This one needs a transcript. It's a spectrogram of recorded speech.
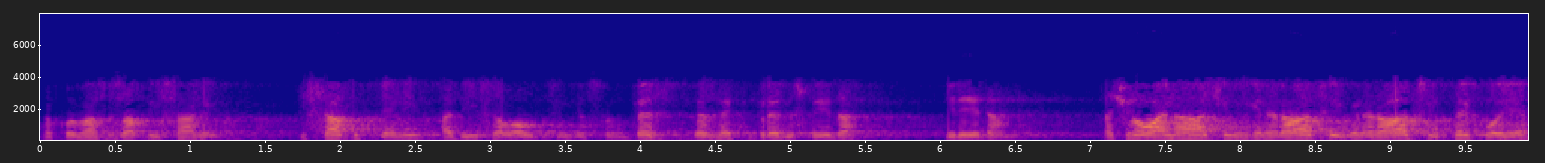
na kojima su zapisani i sakupljeni hadisa Allahog bez, bez nekog redoslijeda i redanja. Znači, na ovaj način iz generacije u generaciju teklo je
